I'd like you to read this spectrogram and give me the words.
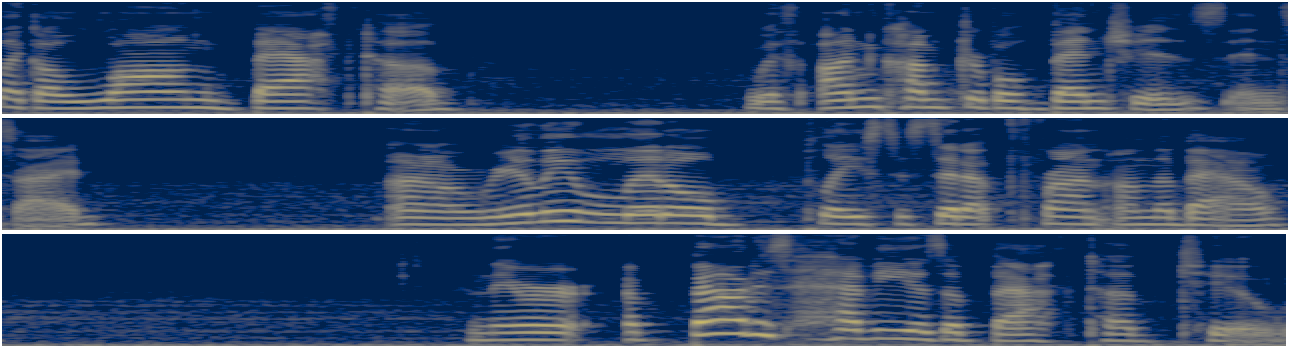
like a long bathtub with uncomfortable benches inside. A really little place to sit up front on the bow and they were about as heavy as a bathtub, too.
